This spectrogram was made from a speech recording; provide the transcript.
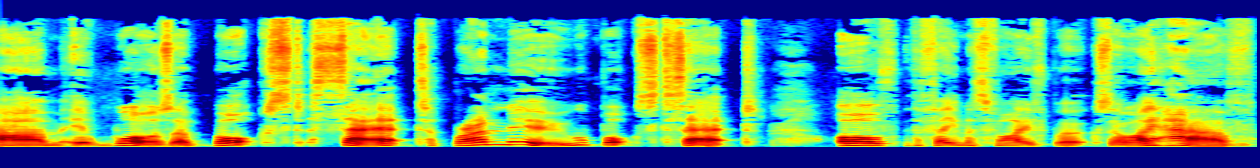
Um, it was a boxed set, brand new boxed set of the famous five books. So I have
